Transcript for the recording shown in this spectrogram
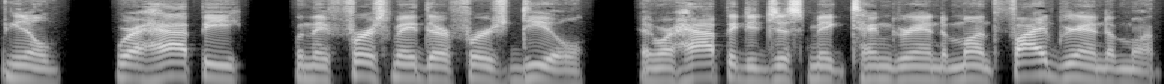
you know, were happy when they first made their first deal and were happy to just make 10 grand a month, five grand a month.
